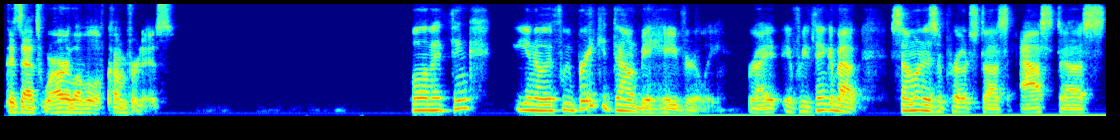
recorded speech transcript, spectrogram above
Because that's where our level of comfort is. Well and i think you know if we break it down behaviorally right if we think about someone has approached us asked us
